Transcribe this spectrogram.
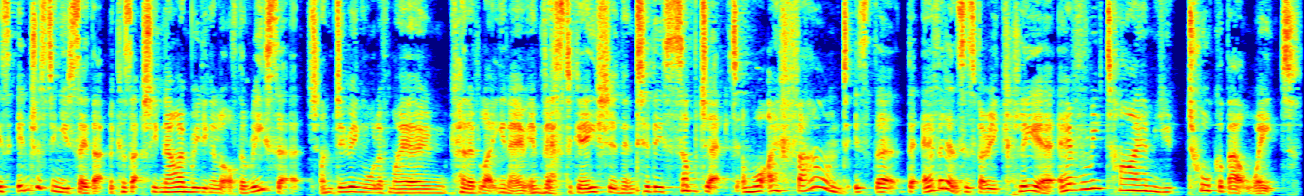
It's interesting you say that because actually now I'm reading a lot of the research. I'm doing all of my own kind of like, you know, investigation into this subject. And what I found is that the evidence is very clear. Every time you talk about weight,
